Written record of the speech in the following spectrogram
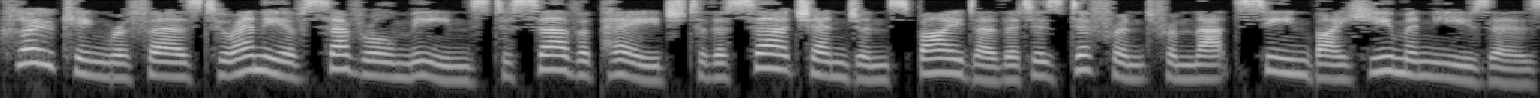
Cloaking refers to any of several means to serve a page to the search engine spider that is different from that seen by human users.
